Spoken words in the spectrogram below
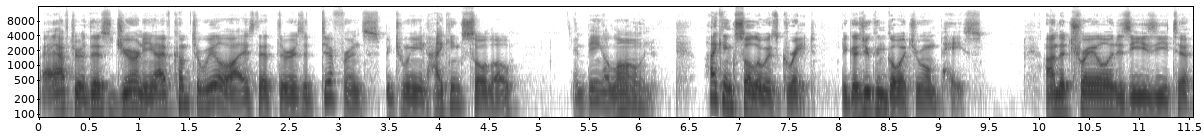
after this journey, I've come to realize that there is a difference between hiking solo and being alone. Hiking solo is great because you can go at your own pace. On the trail, it is easy to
